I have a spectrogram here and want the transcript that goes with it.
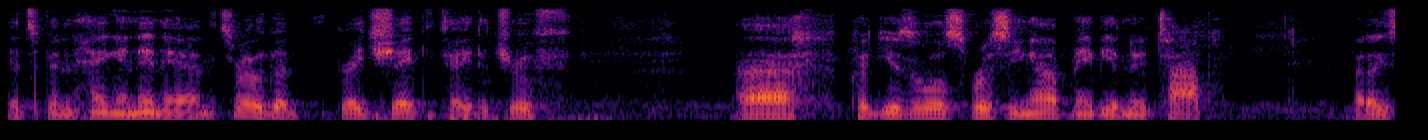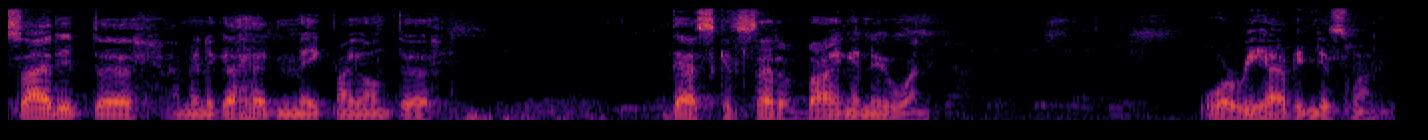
It's been hanging in there, and it's really good, great shape to tell you the truth. Uh, could use a little sprucing up, maybe a new top. But I decided uh, I'm going to go ahead and make my own uh, desk instead of buying a new one or rehabbing this one.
